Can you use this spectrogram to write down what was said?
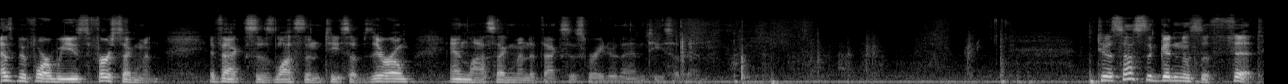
As before, we use the first segment if x is less than t sub 0 and last segment if x is greater than t sub n. To assess the goodness of fit,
